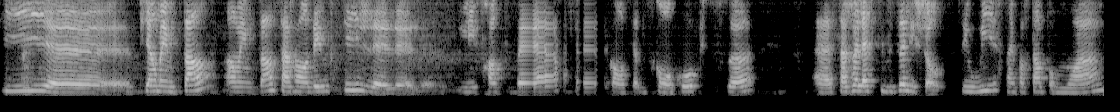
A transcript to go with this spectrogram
Puis, euh, puis en même temps, en même temps, ça rendait aussi les francs ouverts, le concept du concours, puis tout ça, euh, ça relativisait les choses. oui, c'est important pour moi,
